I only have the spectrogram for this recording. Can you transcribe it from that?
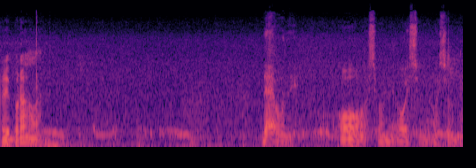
прибрала. Де вони? Ось вони, ось вони, ось вони.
